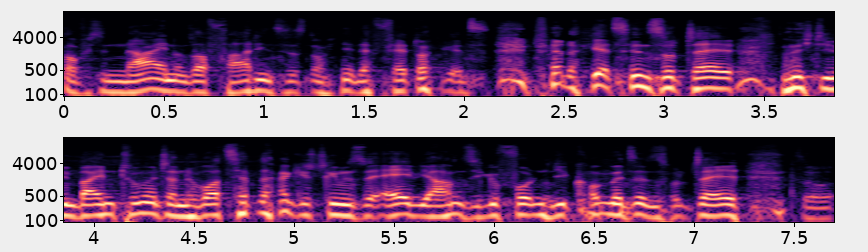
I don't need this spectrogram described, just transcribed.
loslaufen. Ich so, nein, unser Fahrdienst ist noch hier, der fährt doch jetzt, fährt doch jetzt ins Hotel. Und ich den beiden Tourmanagern eine WhatsApp geschrieben, so, ey, wir haben sie gefunden, die kommen jetzt ins Hotel. So,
